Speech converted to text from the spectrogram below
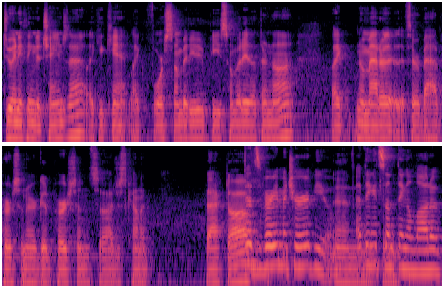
do anything to change that. Like you can't like force somebody to be somebody that they're not. Like no matter if they're a bad person or a good person. So I just kind of backed off. That's very mature of you. And- I think it's something a lot of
